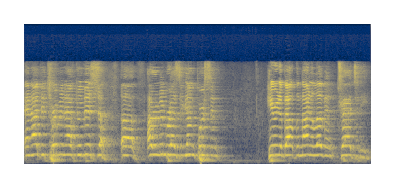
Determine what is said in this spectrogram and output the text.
And I determined after this, uh, uh, I remember as a young person hearing about the 9-11 tragedy,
